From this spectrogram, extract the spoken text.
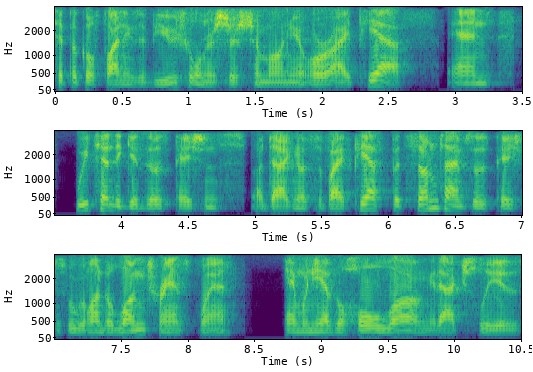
typical findings of usual interstitial pneumonia or IPF. And we tend to give those patients a diagnosis of IPF, but sometimes those patients will go on to lung transplant, and when you have the whole lung, it actually is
